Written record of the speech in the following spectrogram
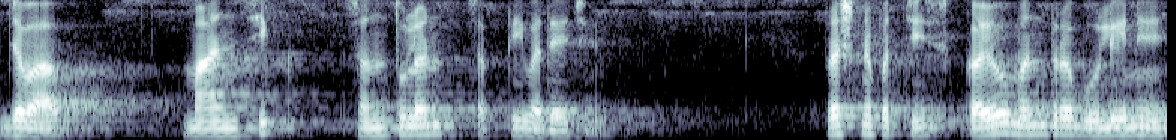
જવાબ, માનસિક સંતુલન શક્તિ વધે છે. પ્રશ્ન પચીસ, કયો મંત્ર બોલીને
